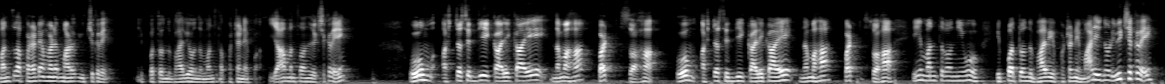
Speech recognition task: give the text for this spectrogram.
ಮಂತ್ರ ಪಠಣೆ ಮಾಡಿ ಮಾಡೋಕೆ ವೀಕ್ಷಕರೇ. ಇಪ್ಪತ್ತೊಂದು ಬಾರಿ ಒಂದು ಮಂತ್ರ ಪಠಣೆ ಪ ಯಾವ ಮಂತ್ರ ಅಂದರೆ ವೀಕ್ಷಕರೇ? ಓಂ ಅಷ್ಟಸಿದ್ಧಿ ಕಾಳಿಕಾಯೇ ನಮಃ ಪಟ್ ಸ್ವಹ. ಓಂ ಅಷ್ಟಸಿದ್ಧಿ ಕಾಳಿಕಾಯೇ ನಮಃ ಪಟ್ ಸ್ವಹ. ಈ ಮಂತ್ರವನ್ನು ನೀವು ಇಪ್ಪತ್ತೊಂದು ಬಾರಿ ಪಠಣೆ ಮಾಡಿ ನೋಡಿ ವೀಕ್ಷಕರೇ.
